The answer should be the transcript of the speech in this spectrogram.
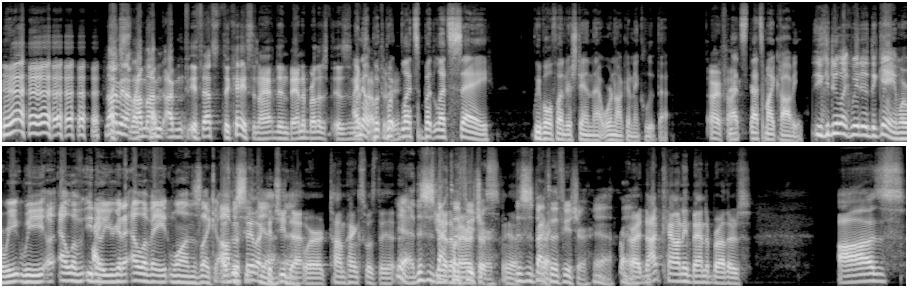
no, no, I mean, I'm, I'm, I'm, if that's the case, then I then Band of Brothers is in I know, top but, three. but let's but let's say we both understand that we're not going to include that. All right, fine. That's that's my caveat. You could do like we did the game where we we uh, elevate. You know, you're going to elevate ones like I was going to say like yeah, the GDAT Yeah. where Tom Hanks was the. Yeah, this is Jet Back to the Future. Yeah. This is Back to the Future. Yeah. All yeah. right, not counting Band of Brothers. Oz.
